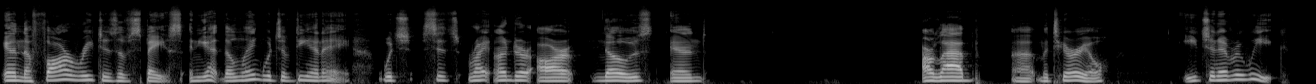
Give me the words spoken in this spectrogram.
in the far reaches of space, and yet the language of DNA, which sits right under our nose and our lab uh, material each and every week,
